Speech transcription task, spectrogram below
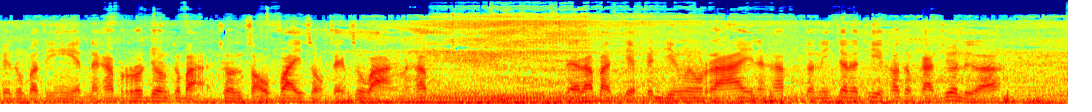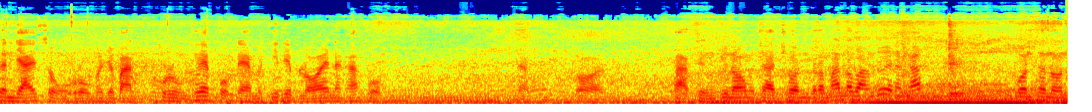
เป็นอุบัติเหตุนะครับ รถยนต์กระบะชนเสาไฟส่องแสงสว่างนะครับ ได้รับบาดเจ็บเป็นยิงร้ายนะครับ ตอนนี้เจ้าหน้าที่เข้าทำการช่วยเหลือเคลื่อนย้ายส่งโรงพยาบาลกรุงเทพปลวกแดงมาที่เรียบร้อยนะครับผมครับก็ฝากถึงพี่น้องประชาชนระมัดระวังด้วยนะครับ บนถนน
